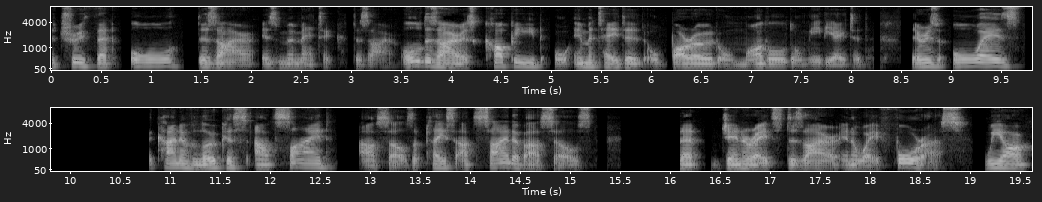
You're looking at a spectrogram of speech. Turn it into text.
the truth that all desire is mimetic desire. All desire is copied or imitated or borrowed or modeled or mediated. There is always a kind of locus outside ourselves, a place outside of ourselves that generates desire in a way for us. We are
